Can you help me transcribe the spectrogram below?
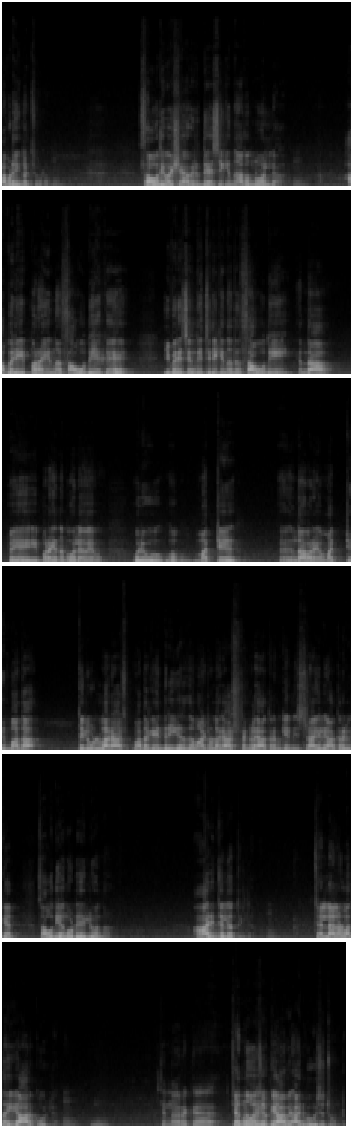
അവിടെയും കച്ചവടം. സൗദി പക്ഷേ അവരുദ്ദേശിക്കുന്ന അതൊന്നുമല്ല. അവർ ഈ പറയുന്ന സൗദിയൊക്കെ ഇവർ ചിന്തിച്ചിരിക്കുന്നത് സൗദി എന്താ ഈ പറയുന്ന പോലെ ഒരു മറ്റ് എന്താ പറയുക മറ്റ് മതത്തിലുള്ള രാഷ് മത കേന്ദ്രീകൃതമായിട്ടുള്ള രാഷ്ട്രങ്ങളെ ആക്രമിക്കാൻ ഇസ്രായേലിനെ ആക്രമിക്കാൻ സൗദി അങ്ങോട്ട് ചെല്ലുമെന്നാണ് ആരും ചെല്ലത്തില്ല. ചെല്ലാനുള്ള ധൈര്യം ആർക്കുമില്ല. ചെന്നവരൊക്കെ ചെന്നവരൊക്കെ അവർ അനുഭവിച്ചിട്ടുണ്ട്.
